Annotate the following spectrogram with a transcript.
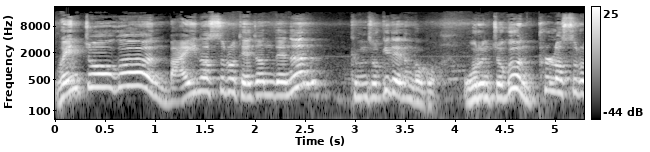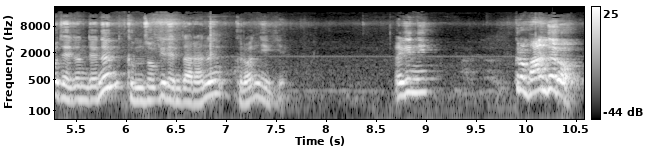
왼쪽은 마이너스로 대전되는 금속이 되는 거고 오른쪽은 플러스로 대전되는 금속이 된다라는 그런 얘기야. 알겠니? 그럼 반대로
